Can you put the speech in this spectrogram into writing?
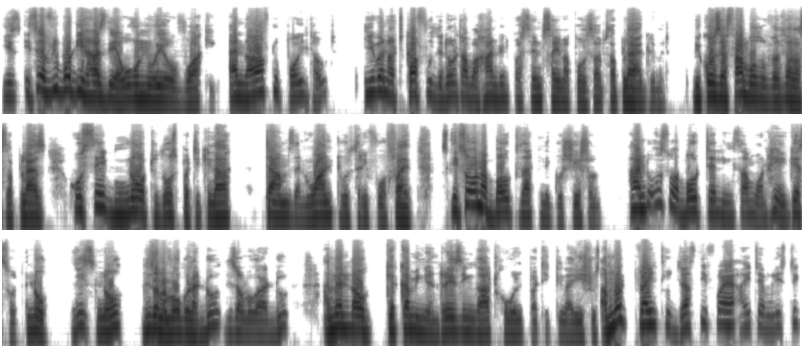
is, is everybody has their own way of working. And I have to point out, even at Carrefour, they don't have a hundred percent sign up on supply agreement because there's some of the other suppliers who said no to those particular terms and one, two, three, four, five. So it's all about that negotiation and also about telling someone, hey, guess what? No, this no, this one I'm not gonna do, this one I'm gonna do, and then now coming and raising that whole particular issue. I'm not trying to justify item listing,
